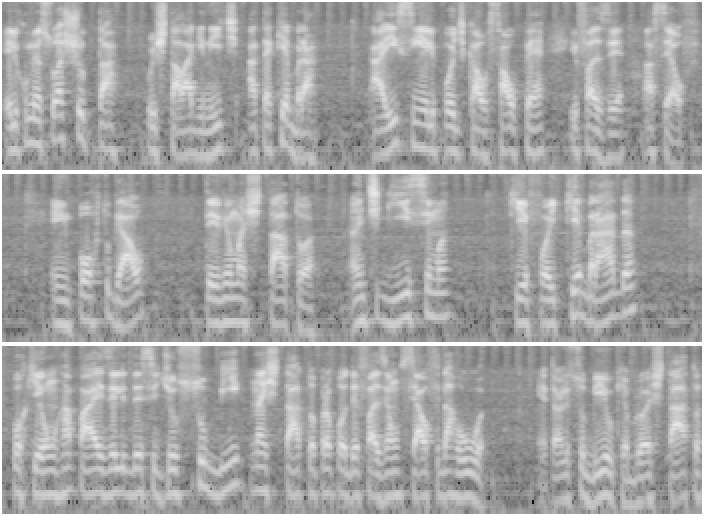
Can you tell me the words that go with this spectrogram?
Ele começou a chutar o estalagnite até quebrar. Aí sim ele pôde calçar o pé e fazer a selfie. Em Portugal, teve uma estátua antiguíssima que foi quebrada porque um rapaz ele decidiu subir na estátua para poder fazer um selfie da rua. Então ele subiu, quebrou a estátua,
